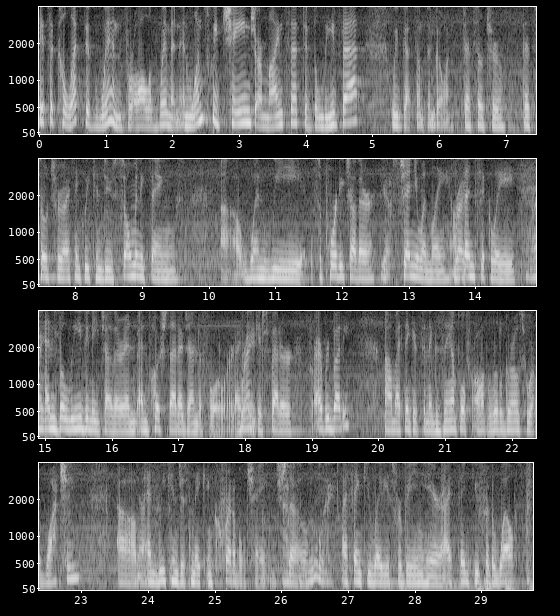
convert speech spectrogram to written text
It's a collective win for all of women. And once we change our mindset to believe that, we've got something going. That's so true. That's so true. I think we can do so many things uh, when we support each other Yes. genuinely, Right. authentically, Right. and believe in each other and, and push that agenda forward. I Right. think it's better for everybody. Um, I think it's an example for all the little girls who are watching. Um, And we can just make incredible change. Absolutely. So I thank you, ladies, for being here. I thank you for the wealth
